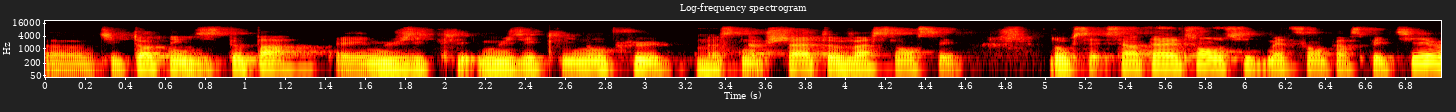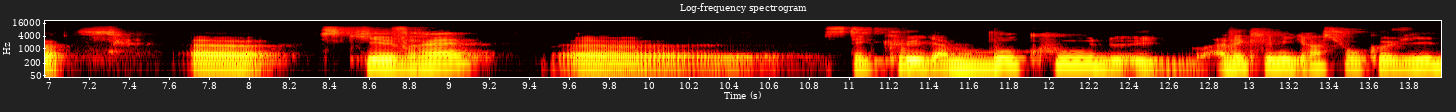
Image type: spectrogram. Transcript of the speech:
Euh, TikTok n'existe pas et Musical.ly Music non plus. Mm. Snapchat va se lancer. Donc c'est intéressant aussi de mettre ça en perspective. Euh, ce qui est vrai, euh, c'est qu'il y a beaucoup de, avec l'immigration Covid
